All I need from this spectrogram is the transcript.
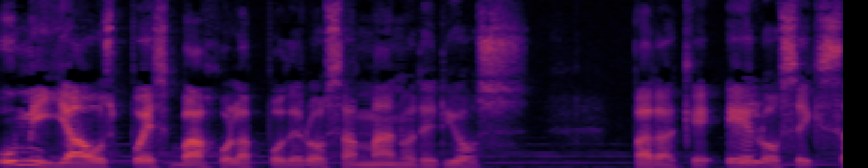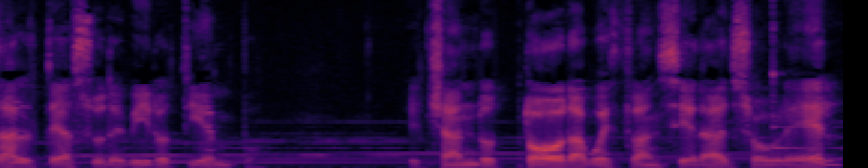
Humillaos pues bajo la poderosa mano de Dios, para que Él os exalte a su debido tiempo, echando toda vuestra ansiedad sobre Él,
